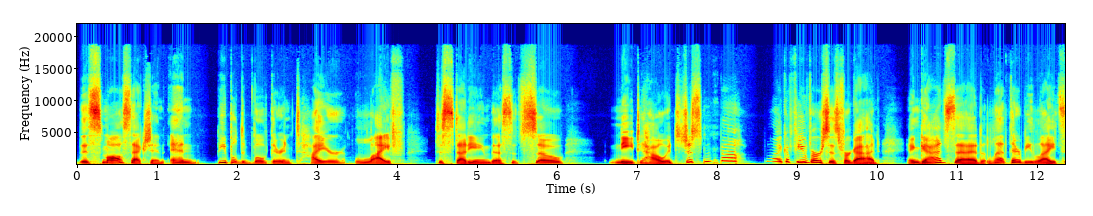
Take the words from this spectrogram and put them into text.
this small section. And people devote their entire life to studying this. It's so neat how it's just uh, like a few verses for God. And God said, Let there be lights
